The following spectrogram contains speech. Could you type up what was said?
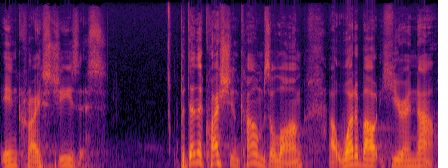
in Christ Jesus. But then the question comes along uh, what about here and now?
